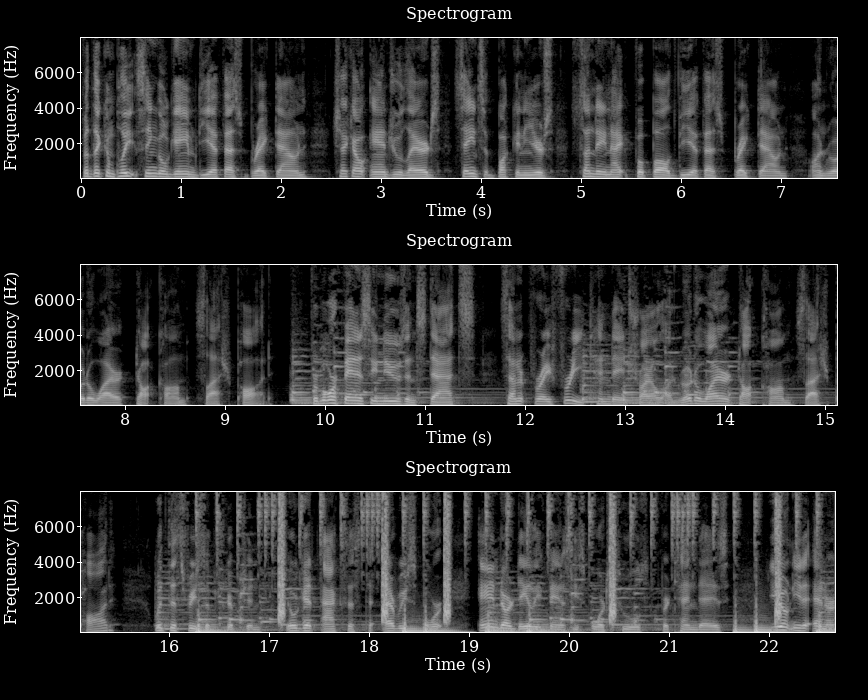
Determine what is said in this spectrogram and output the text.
For the complete single game DFS breakdown, check out Andrew Laird's Saints Buccaneers Sunday Night Football DFS breakdown on rotowire.com slash pod. For more fantasy news and stats, sign up for a free 10-day trial on rotowire.com slash pod. With this free subscription, you'll get access to every sport and our daily fantasy sports tools for 10 days. You don't need to enter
